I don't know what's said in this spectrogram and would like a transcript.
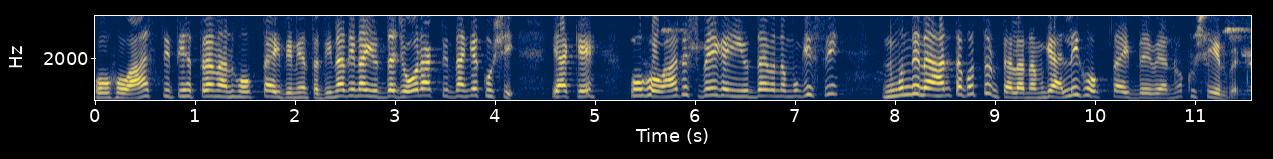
ಓಹೋ, ಆ ಸ್ಥಿತಿ ಹತ್ರ ನಾನು ಹೋಗ್ತಾ ಇದ್ದೀನಿ ಅಂತ ದಿನ ದಿನ ಯುದ್ಧ ಜೋರಾಗ್ತಿದ್ದಂಗೆ ಖುಷಿ. ಯಾಕೆ? ಓಹೋ, ಆದಷ್ಟು ಬೇಗ ಈ ಯುದ್ಧವನ್ನು ಮುಗಿಸಿ ಮುಂದಿನ ಹಂತ ಗೊತ್ತುಂಟಲ್ಲ, ನಮಗೆ ಅಲ್ಲಿಗೆ ಹೋಗ್ತಾ ಇದ್ದೇವೆ ಅನ್ನೋ ಖುಷಿ ಇರಬೇಕು.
